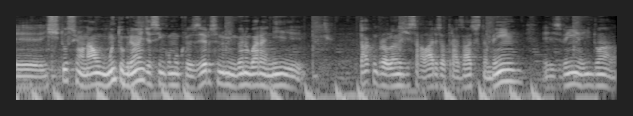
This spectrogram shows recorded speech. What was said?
é, institucional muito grande, assim como o Cruzeiro. Se não me engano, o Guarani está com problemas de salários atrasados também. Eles vêm aí de uma,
